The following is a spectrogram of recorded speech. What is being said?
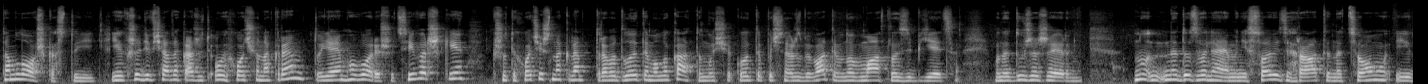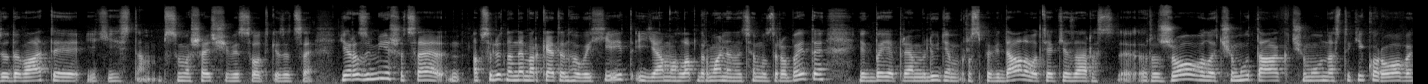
там ложка стоїть. І якщо дівчата кажуть, ой, хочу на крем, то я їм говорю, що ці вершки, якщо ти хочеш на крем, то треба долити молока, тому що коли ти почнеш розбивати, воно в масло зіб'ється. Вони дуже жирні ну, не дозволяє мені совість грати на цьому і додавати якісь там сумасшедші відсотки за це. Я розумію, що це абсолютно не маркетинговий хід, і я могла б нормально на цьому зробити, якби я прям людям розповідала, от як я зараз е, розжовувала, чому так, чому в нас такі корови,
